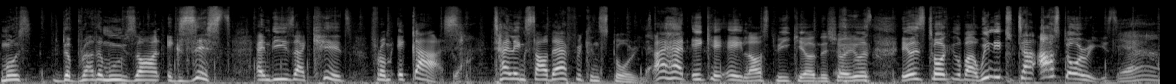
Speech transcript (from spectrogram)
Most the brother moves on exists, and these are kids from Ekas telling South African stories. I had AKA last week here on the show. He was he was talking about we need to tell our stories. Yeah.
